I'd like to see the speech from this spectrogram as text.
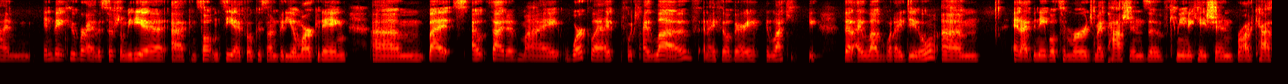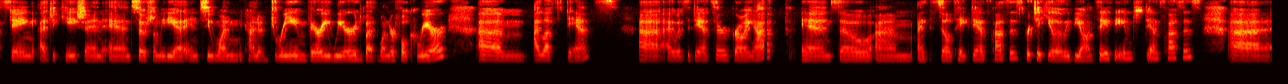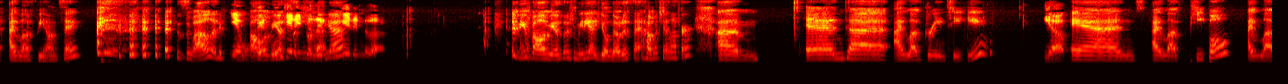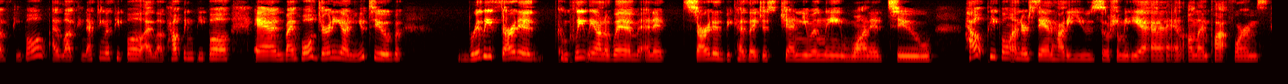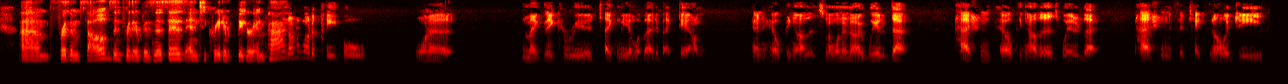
I'm in Vancouver. I have a social media uh, consultancy. I focus on video marketing. Um, but outside of my work life, which I love, and I feel very lucky that I love what I do. Um, and I've been able to merge my passions of communication, broadcasting, education, and social media into one kind of dream, very weird but wonderful career. Um, I love to dance. Uh, I was a dancer growing up, and so um, I still take dance classes, particularly Beyonce themed dance classes. Uh, I love Beyonce as well. And if yeah, you we'll follow get, me we'll on get social into that. media, We'll get into that. if you follow me on social media, you'll notice that, how much I love her. Um, and uh, I love green tea, Yep. and I love people. I love people. I love connecting with people. I love helping people. And my whole journey on YouTube really started completely on a whim. And it started because I just genuinely wanted to help people understand how to use social media and online platforms um, for themselves and for their businesses and to create a bigger impact. Not a lot of people want to make their career taking the elevator back down and helping others. And I want to know where did that passion for helping others, where did that passion for technology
